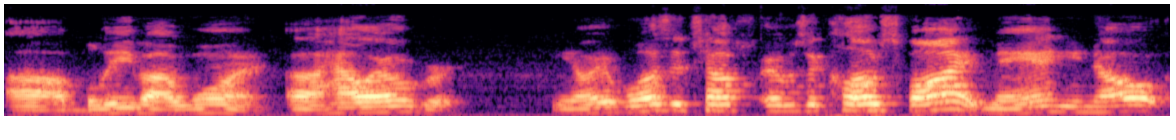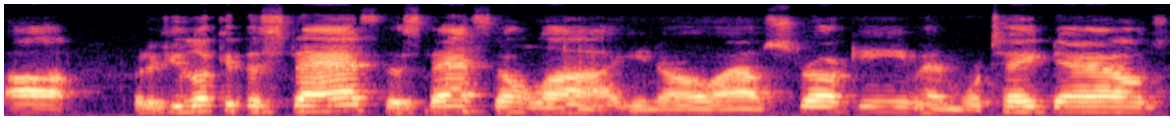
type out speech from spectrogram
uh, believe I won. Uh, however, you know, it was a tough, it was a close fight, man. You know, uh, but if you look at the stats, the stats don't lie. You know, I outstruck him, had more takedowns,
